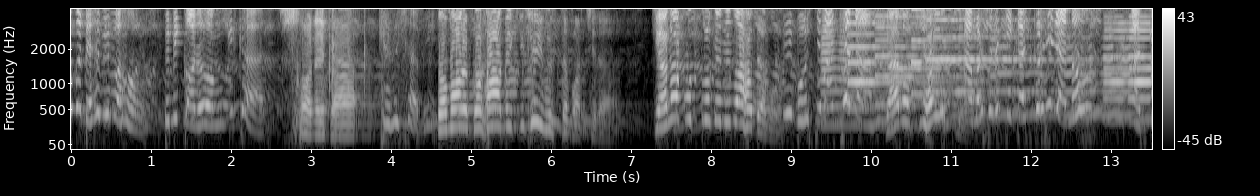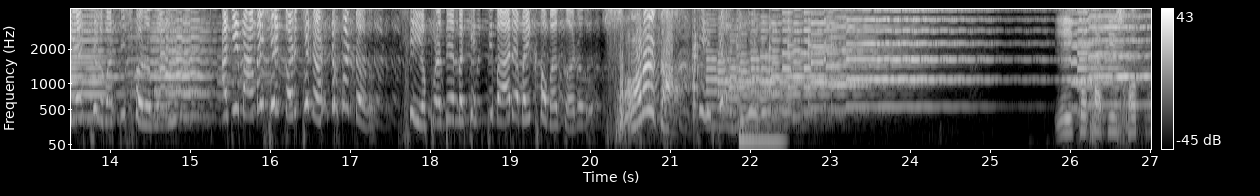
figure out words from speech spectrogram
আজ দেহ বিবাহ তুমি করো অঙ্গীকার। সনেকা কেন স্বামী? তোমার কথা আমি কিছুই বুঝতে পারছি না। কেন পুত্রকে বিবাহ দেব? তুমি বুঝতে পারছ না। কেন? কি হয়েছে? আমার সাথে কি কাজ করেছে জানো? আজকে এক ছেলে বাচ্চা সরোবরে আজ এই মামা সে করেছে নন্ডভণ্ড সেই অপরাধে আমাকে একটি বার আমায় ক্ষমা করো। এই কথা কি সত্য?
